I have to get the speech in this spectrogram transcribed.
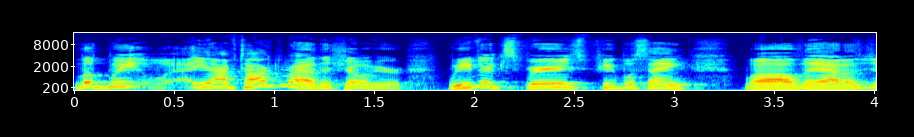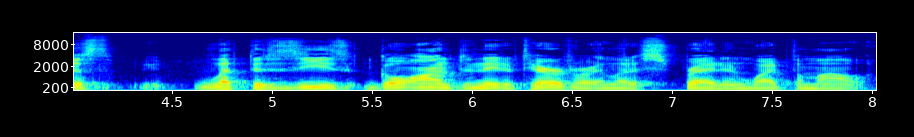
look we you know I've talked about on the show here. We've experienced people saying well they ought to just let the disease go on to native territory and let it spread and wipe them out.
